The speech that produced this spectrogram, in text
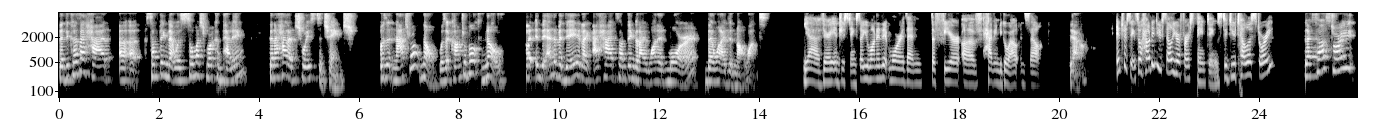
that because I had a, a, something that was so much more compelling, then I had a choice to change. Was it natural? No. Was it comfortable? No. But in the end of the day, like I had something that I wanted more than what I did not want. Yeah, very interesting. So you wanted it more than the fear of having to go out and sell. Yeah. Interesting. So how did you sell your first paintings? Did you tell a story? Did I tell a story?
